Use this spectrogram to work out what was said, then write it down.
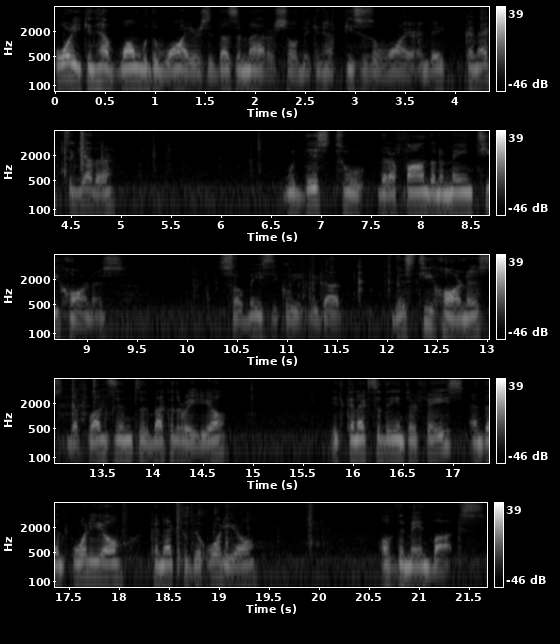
or you can have one with the wires it doesn't matter. So they can have pieces of wire and they connect together with these two that are found on the main T harness. So basically you got this T harness that plugs into the back of the radio. It connects to the interface and then audio connect to the audio of the main box.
